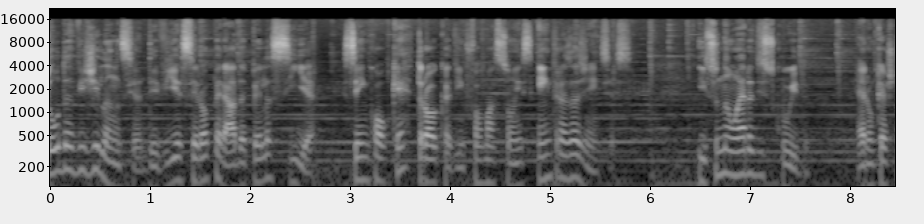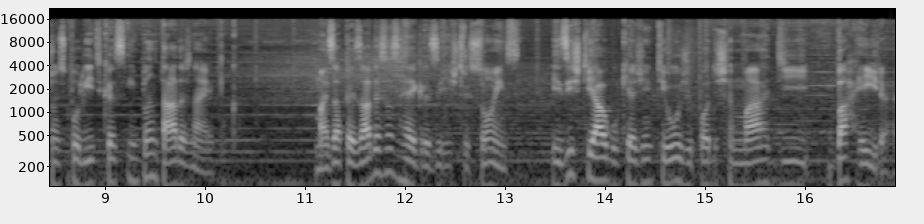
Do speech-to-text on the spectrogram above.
toda vigilância devia ser operada pela CIA, sem qualquer troca de informações entre as agências. Isso não era descuido, eram questões políticas implantadas na época. Mas apesar dessas regras e restrições, existe algo que a gente hoje pode chamar de barreira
